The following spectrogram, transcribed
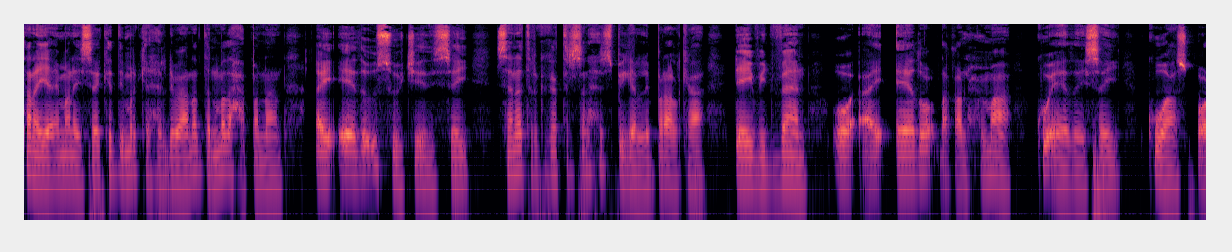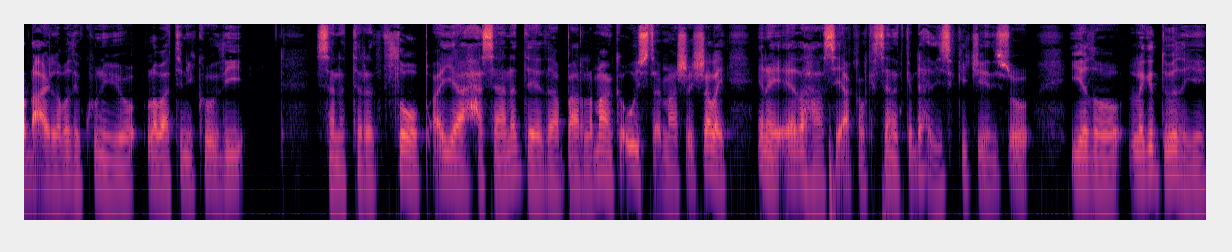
Tan ayaa imaneysa kadib markii xildhibaanadan madaxa bannaan ay eedo u soo jeedisay senatarka ka tirsan xisbiga liberaalka david van oo ay eedo dhaqan xumaa ku eedeysay kuwaas oo dhacay labadii kun iyo labaataniyo kowdii senatar thorp ayaa xasaanadeeda baarlamaanka u isticmaashay shalay inay eedahaasi aqalka sanadka dhexdiisa ka jeediso iyadoo laga doodayay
